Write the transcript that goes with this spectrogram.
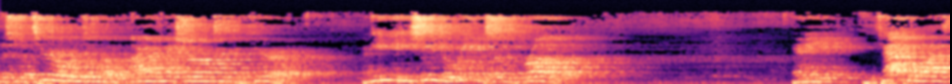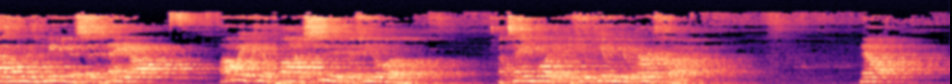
this materialism of, I gotta make sure I'm taken care of. And he, he sees the weakness of his brother. And he, he capitalizes on his weakness, says, hey, I'll, I'll make you a pot of soup if you'll, uh, I'll tell you what, if you'll give me your birthright. Now,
